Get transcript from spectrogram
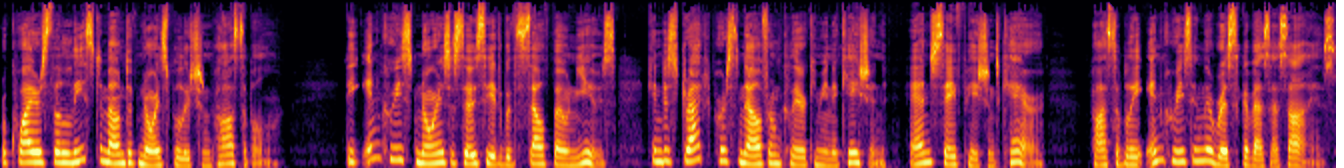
requires the least amount of noise pollution possible. The increased noise associated with cell phone use can distract personnel from clear communication and safe patient care, possibly increasing the risk of SSIs.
